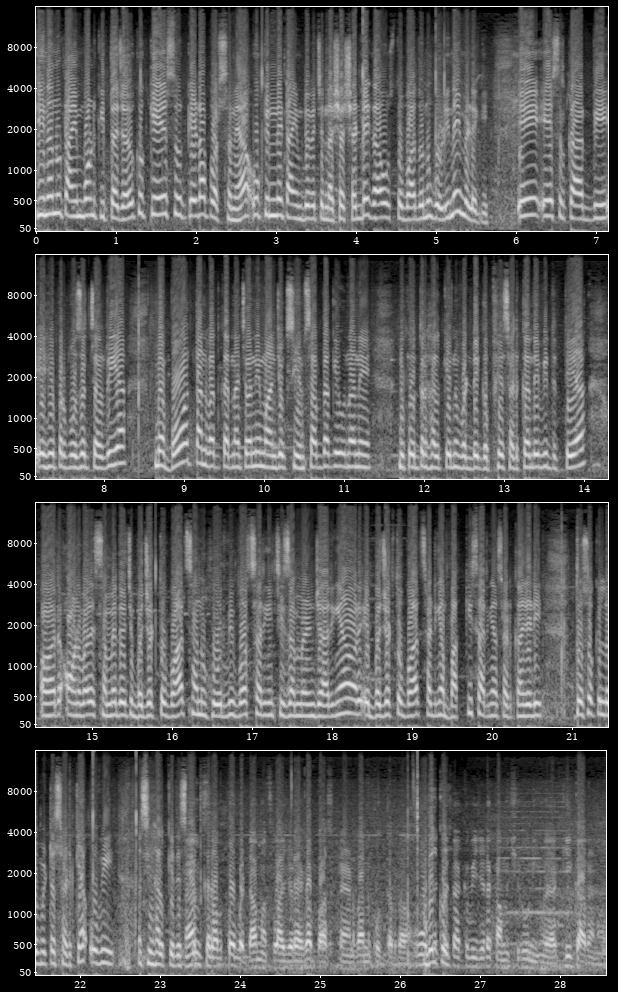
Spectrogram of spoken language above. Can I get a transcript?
ਕਿ ਇਹਨਾਂ ਨੂੰ ਟਾਈਮ ਬਾਉਂਡ ਕੀਤਾ ਜਾਵੇ ਕਿ ਕੇਸ ਕਿਹੜਾ ਪਰਸਨ ਆ ਉਹ ਕਿੰਨੇ ਟਾਈਮ ਦੇ ਵਿੱਚ ਨਸ਼ਾ ਛੱਡੇਗਾ ਉਸ ਤੋਂ ਬਾਅਦ ਉਹਨੂੰ ਗੋਲੀ ਨਹੀਂ ਮਿਲੇਗੀ। ਇਹ ਇਹ ਸਰਕਾਰ ਦੀ ਇਹ ਪ੍ਰਪੋਜ਼ਲ ਚੱਲ ਰਹੀ ਆ। ਮੈਂ ਬਹੁਤ ਧੰਨਵਾਦ ਕਰਨਾ ਚਾਹੁੰਦੀ ਮਾਨਯੋਗ ਸੀਐਮ ਸਾਹਿਬ ਦਾ ਕਿ ਉਹਨਾਂ ਨੇ ਨਕੋਦਰ ਹਲਕੇ ਨੂੰ ਵੱਡੇ ਗੱਫੇ ਸੜਕਾਂ ਦੇ ਵੀ ਦਿੱਤੇ ਆ ਔਰ ਆਉਣ ਵਾਲੇ ਸਮੇਂ ਦੇ ਵਿੱਚ ਬਜਟ ਤੋਂ ਬਾਅਦ ਸਾਨੂੰ ਹੋਰ ਵੀ ਬਹੁਤ ਸਾਰੀਆਂ ਚੀਜ਼ਾਂ ਮਿਲਣ ਜਾ ਰਹੀਆਂ ਔਰ ਇਹ ਬਜਟ ਤੋਂ ਬਾਅਦ ਸਾਡੀਆਂ ਬਾਕੀ ਸਾਰੀਆਂ ਸੜਕਾਂ ਜਿਹੜੀ 200 ਕਿਲੋਮੀਟਰ ਸੜਕ ਆ ਉਹ ਵੀ ਅਸੀਂ ਹਲਕੇ ਦੇ ਸਪੋਰਟ ਕਰਾਂਗੇ। ਸਭ ਤੋਂ ਵੱਡਾ ਮਸਲਾ ਜਿਹੜਾ ਹੈਗਾ ਬੱਸ ਸਟੈਂਡ ਦਾ ਨਕੋਦਰ ਦਾ ਉਹ ਬਿਲਕੁਲ। ਤੱਕ ਵੀ ਜਿਹੜਾ ਕੰਮ ਸ਼ੁਰੂ ਨਹੀਂ ਹੋਇਆ, ਕੀ ਕਾਰਨ ਹੈ?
